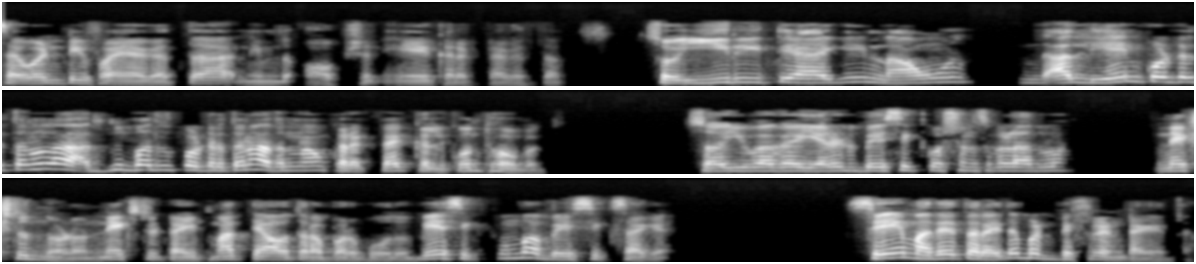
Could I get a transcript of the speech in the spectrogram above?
ಸೆವೆಂಟಿ ಫೈವ್ ಆಗತ್ತ, ನಿಮ್ದು ಆಪ್ಷನ್ ಎ ಕರೆಕ್ಟ್ ಆಗತ್ತ. ಸೊ ಈ ರೀತಿಯಾಗಿ ನಾವು ಅಲ್ಲಿ ಏನ್ ಕೊಟ್ಟಿರ್ತಾನಲ್ಲ, ಅದ್ನ ಬದಲು ಕೊಟ್ಟಿರ್ತಾನ ಅದನ್ನ ನಾವು ಕರೆಕ್ಟ್ ಆಗಿ ಕಲ್ಕೊಂತ ಹೋಗ್ಬೇಕು. ಸೊ ಇವಾಗ ಎರಡು ಬೇಸಿಕ್ ಕ್ವಶನ್ಸ್ ಗಳಾದ್ವು. ನೆಕ್ಸ್ಟ್ ನೋಡೋಣ ನೆಕ್ಸ್ಟ್ ಟೈಪ್ ಮತ್ತೆ ಯಾವ ತರ ಬರ್ಬೋದು? ಬೇಸಿಕ್ ತುಂಬಾ ಬೇಸಿಕ್ಸ್ ಆಗಿ. ಸೇಮ್ ಅದೇ ತರ ಐತೆ ಬಟ್ ಡಿಫ್ರೆಂಟ್ ಆಗೈತೆ.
